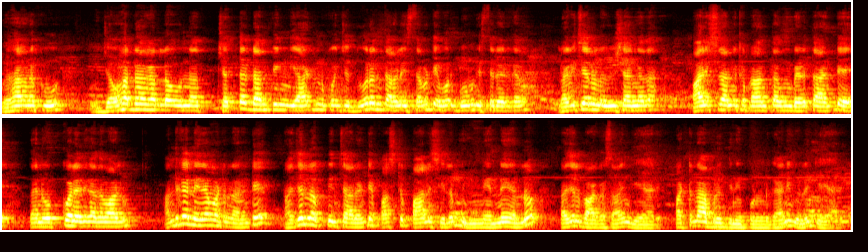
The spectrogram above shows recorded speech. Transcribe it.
ఉదాహరణకు జవహర్ నగర్లో ఉన్న చెత్త డంపింగ్ యార్డును కొంచెం దూరం తరలిస్తామంటే ఎవరు భూములు ఇస్తలేరు కదా. లగచర్లలో చూశాం కదా. పారిశ్రామిక ప్రాంతం పెడతా అంటే దాన్ని ఒప్పుకోలేదు కదా వాళ్ళు. అందుకని నేనేమంటున్నానంటే ప్రజలను ఒప్పించాలంటే ఫస్ట్ పాలసీలో మీ నిర్ణయంలో ప్రజలు భాగస్వామ్యం చేయాలి. పట్టణాభివృద్ధి నిపుణులు కానీ వీళ్ళు చేయాలి.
